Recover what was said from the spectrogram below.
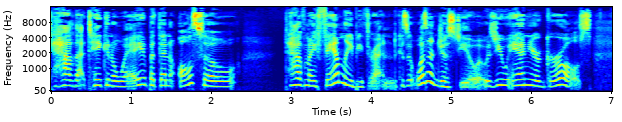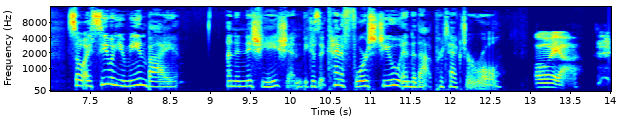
to have that taken away, but then also to have my family be threatened because it wasn't just you, it was you and your girls. So I see what you mean by an initiation because it kind of forced you into that protector role. Oh, yeah.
